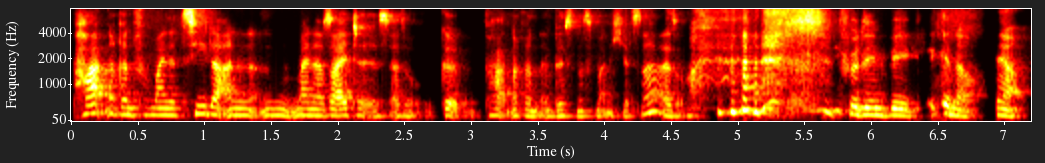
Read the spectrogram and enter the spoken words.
Partnerin für meine Ziele an meiner Seite ist. Also Partnerin im Business meine ich jetzt, ne? Also für den Weg, genau, ja.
